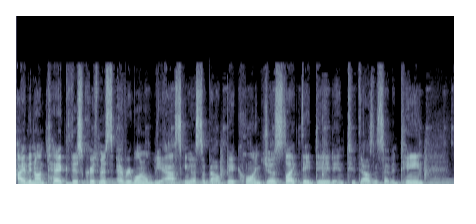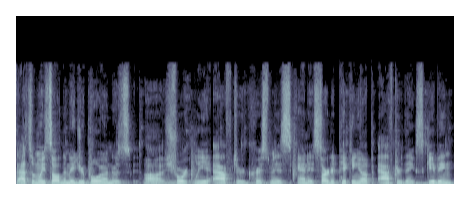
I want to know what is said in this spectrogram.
Ivan on Tech, this Christmas, everyone will be asking us about Bitcoin just like they did in 2017. That's when we saw the major bull run was uh, shortly after Christmas and it started picking up after Thanksgiving.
